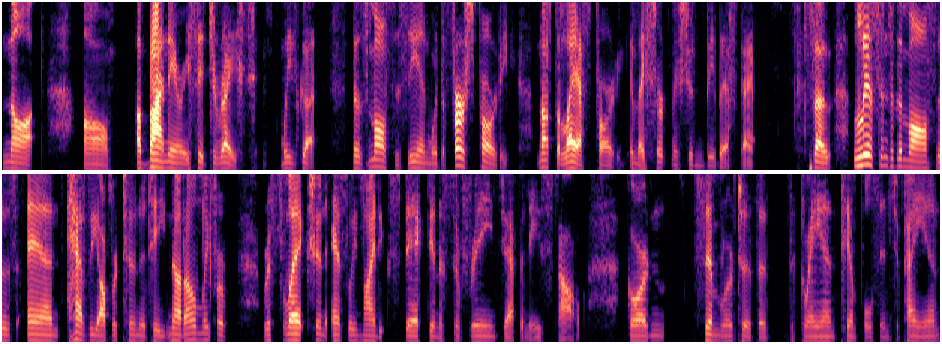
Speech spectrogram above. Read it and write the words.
not uh, a binary situation. We've got those mosses in were the first party, not the last party, and they certainly shouldn't be left out. So listen to the mosses and have the opportunity not only for reflection as we might expect in a serene Japanese style garden similar to the the grand temples in Japan,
